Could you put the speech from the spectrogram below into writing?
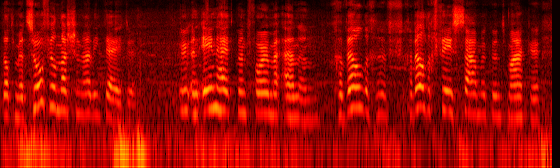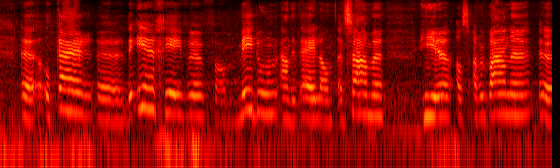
dat met zoveel nationaliteiten u een eenheid kunt vormen en een geweldige, geweldig feest samen kunt maken. Uh, elkaar uh, de eer geven van meedoen aan dit eiland. En samen hier als Arubanen uh,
